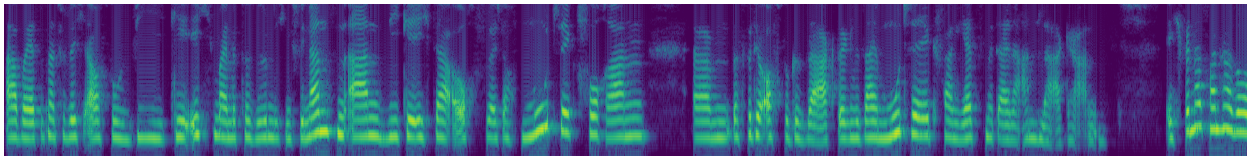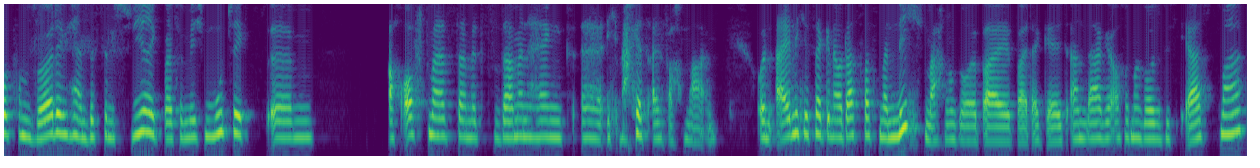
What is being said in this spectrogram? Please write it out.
Aber jetzt ist natürlich auch so, wie gehe ich meine persönlichen Finanzen an? Wie gehe ich da auch vielleicht auch mutig voran? Ähm, das wird ja oft so gesagt, irgendwie sei mutig, fang jetzt mit deiner Anlage an. Ich finde das manchmal so vom Wording her ein bisschen schwierig, weil für mich mutig ähm, auch oftmals damit zusammenhängt, äh, ich mache jetzt einfach mal. Und eigentlich ist ja genau das, was man nicht machen soll bei, bei der Geldanlage, außer man sollte sich erstmal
